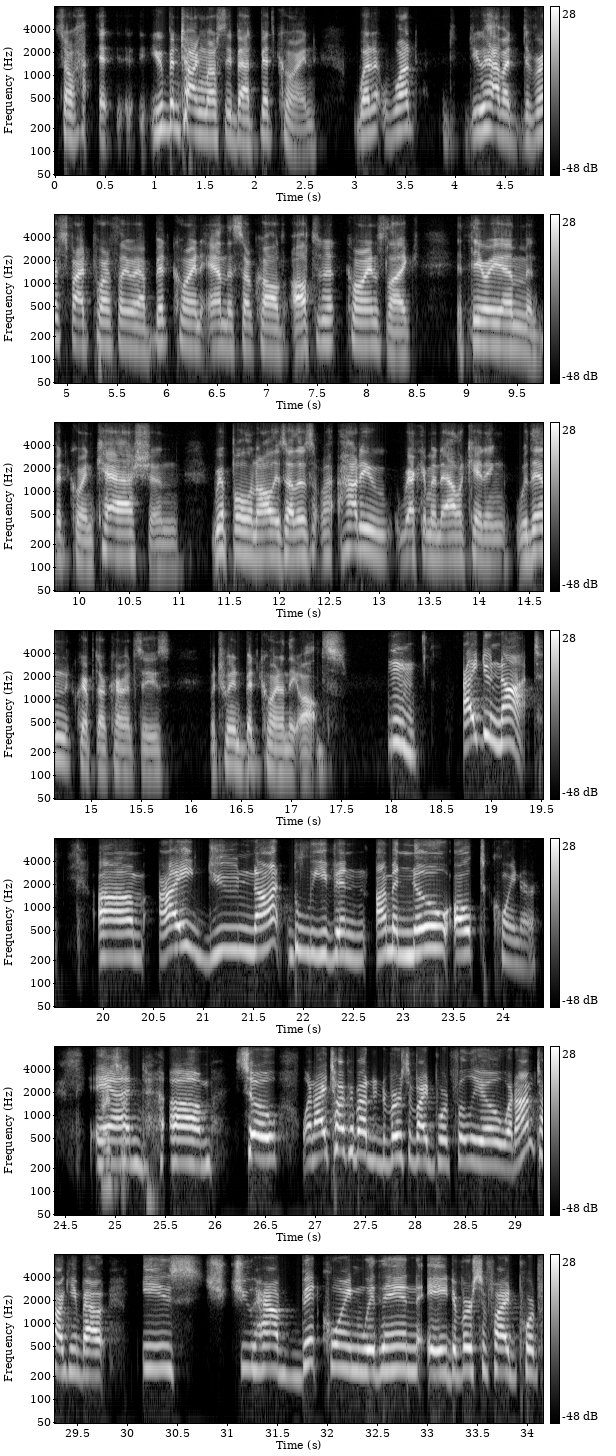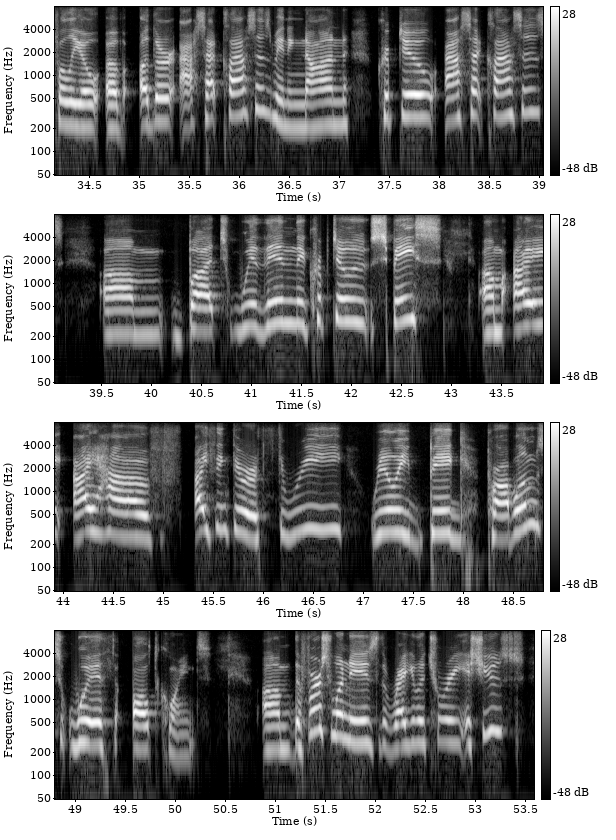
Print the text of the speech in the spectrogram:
So it, you've been talking mostly about Bitcoin. What what do you have a diversified portfolio of Bitcoin and the so-called alternate coins like Ethereum and Bitcoin Cash and Ripple and all these others? How do you recommend allocating within cryptocurrencies between Bitcoin and the alts? Mm, I do not. Um, I do not believe in. I'm a no altcoiner, and um, so when I talk about a diversified portfolio, what I'm talking about is to have Bitcoin within a diversified portfolio of other asset classes, meaning non crypto asset classes. Um, but within the crypto space, um, I, I have, I think there are three really big problems with altcoins. Um, the first one is the regulatory issues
